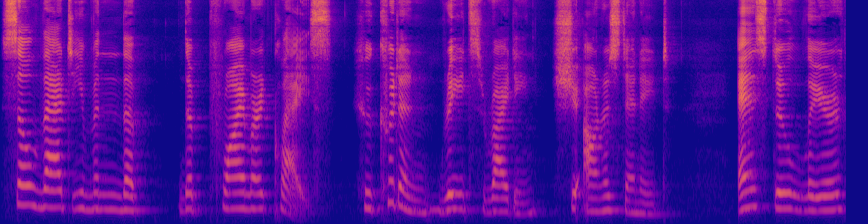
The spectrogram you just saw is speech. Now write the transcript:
so that even the, the primary class who couldn't read writing should understand it, and stood there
